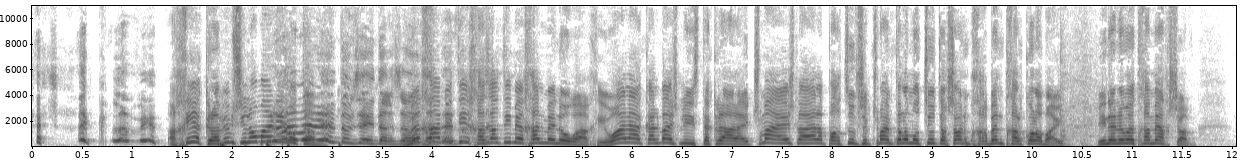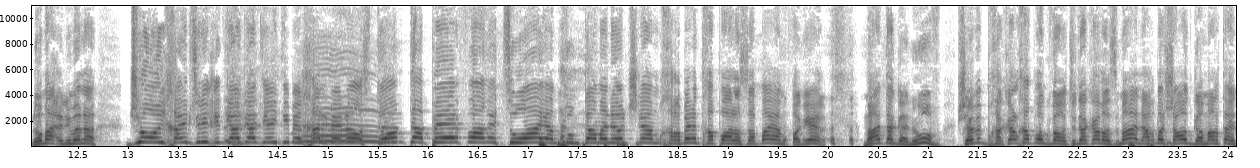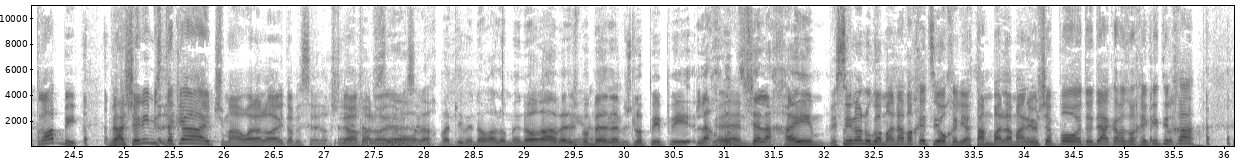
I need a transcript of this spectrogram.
כלבים. אחי, הכלבים שלי לא מעניין אותם. לא מעניין אותם שהיית עכשיו. אומר לך אמיתי, חזרתי מהיכל מנורה, אחי. וואלה, הכלבה שלי הסתכלה עליי. תשמע, יש לה, היה לה פרצוף של, תשמע, אם אתה לא מוציא אותי עכשיו, אני מחרבן אותך על כל הבית. הנה, אני אומר לך מעכשיו. לא מה, אני אומר לה, ג'וי, חיים שלי, איך התגעגעתי, הייתי בהיכל מנור, סתום את הפה, איפה הרצועה, יא מטומטם, אני עוד שנייה מחרבנת לך פה על הספה, יא מפגר. מה אתה גנוב? שבת מחכה לך פה כבר, אתה יודע כמה זמן? ארבע שעות גמרת את רבי. והשני מסתכל עליי, תשמע, וואלה, לא היית בסדר, שתדע לך, לא היית בסדר. לא אכפת לי מנורה, לא מנורה, אבל יש פה בן אדם שלו פיפי לחוץ כן. של החיים. ושים לנו גם מנה וחצי אוכל, יא טמבה, למה אני יושב פה, אתה יודע כמה זמן חיכיתי לך?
